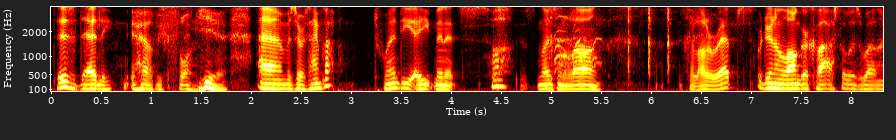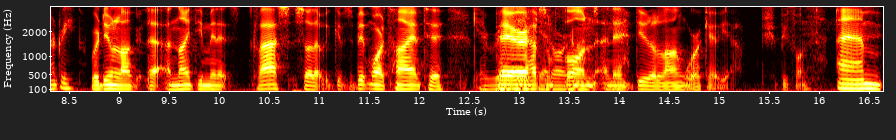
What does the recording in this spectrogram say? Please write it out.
This is deadly. Yeah, it'll be fun. Yeah. Um, is there a time cap? 28 minutes. So it's, Oh. it's nice and long. It's a lot of reps. We're doing a longer class though as well, aren't we? We're doing a, long, a 90 minutes class so that it gives a bit more time to Get prepare, ready, have some fun, and yeah. then do the long workout. Yeah, should be fun. Um,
